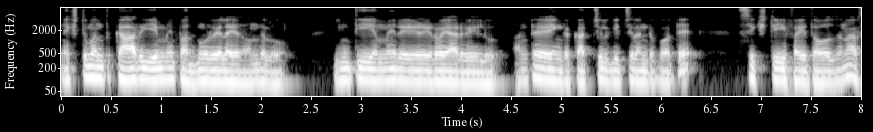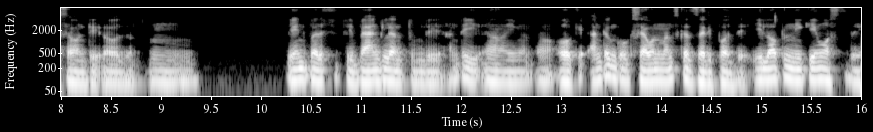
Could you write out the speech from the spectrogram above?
నెక్స్ట్ మంత్ కారు ఈఎంఐ పదమూడు వేల ఐదు వందలు. ఇంటి ఈఎంఐ ఇరవై ఆరు వేలు. అంటే ఇంకా ఖర్చులు గిచ్చులు అంటే పోతే sixty five thousand or seventy thousand. ఏంటి పరిస్థితి? బ్యాంకులో ఎంత ఉంది? అంటే ఓకే. అంటే ఇంకొక సెవెన్ మంత్స్కి అది సరిపోద్ది. ఈ లోపల నీకేం వస్తుంది?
